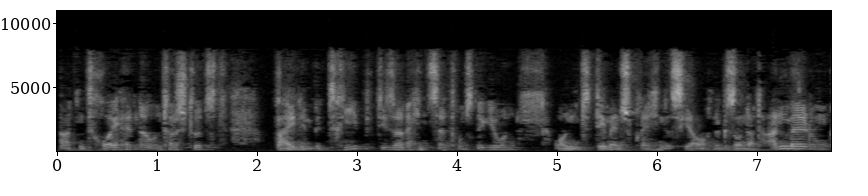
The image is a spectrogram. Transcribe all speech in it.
Datentreuhänder unterstützt bei dem Betrieb dieser Rechenzentrumsregion. Und dementsprechend ist hier auch eine gesonderte Anmeldung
